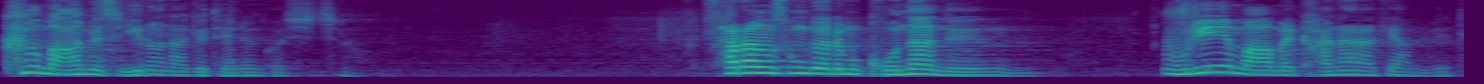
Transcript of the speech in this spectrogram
그 마음에서 일어나게 되는 것이죠. 사랑하는 성도 여러분, 고난은 우리의 마음을 가난하게 합니다.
